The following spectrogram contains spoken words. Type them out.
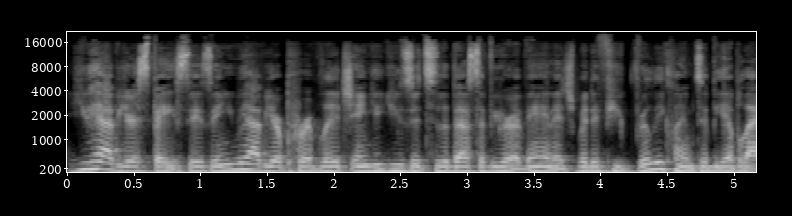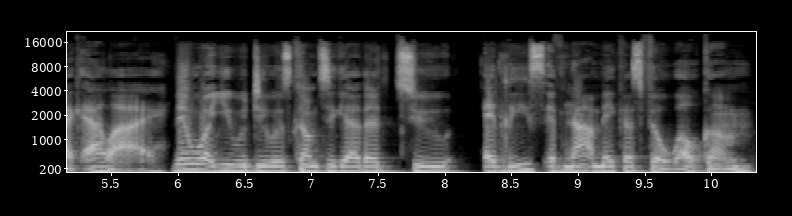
You have your spaces and you have your privilege and you use it to the best of your advantage. But if you really claim to be a black ally, then what you would do is come together to at least, if not make us feel welcome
